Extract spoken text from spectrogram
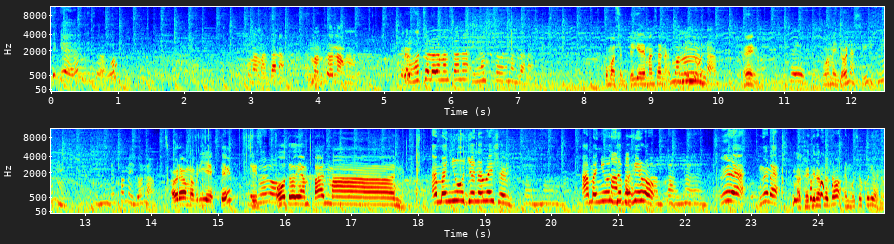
¿De qué es? ¿Dice algo? Como manzana. Manzana. Mm. Pero mucho olor a manzana y mucho sabor a manzana. Como a centella de manzana. Como a melona. Eh, Sí. como a melona, sí. Mm, como un a melona. Ahora vamos a abrir este, que es nuevo. otro de. I'm a new generation. I'm a new superhero. Mira, mira. Al de nosotros hay muchos coreanos.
